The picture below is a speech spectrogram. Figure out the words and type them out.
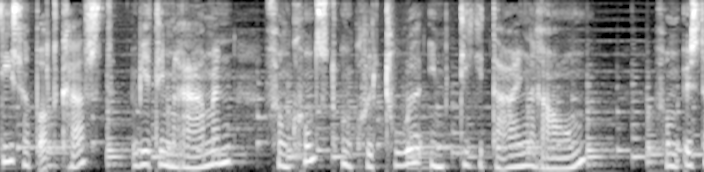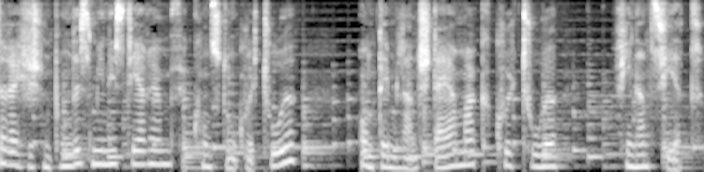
Dieser Podcast wird im Rahmen von Kunst und Kultur im digitalen Raum vom österreichischen Bundesministerium für Kunst und Kultur und dem Land Steiermark Kultur finanziert.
